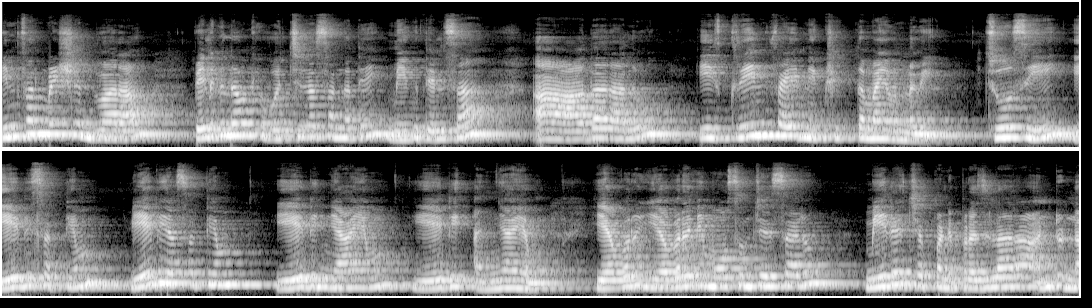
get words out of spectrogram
ఇన్ఫర్మేషన్ ద్వారా వెలుగులోకి వచ్చిన సంగతి మీకు తెలుసా? ఆ ఆధారాలు ఈ స్క్రీన్పై నిక్షిప్తమై ఉన్నవి. చూసి ఏది సత్యం ఏది అసత్యం ఏది న్యాయం ఏది అన్యాయం? ఎవరు ఎవరిని మోసం చేశారు? మీరే చెప్పండి ప్రజలారా అంటున్న.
